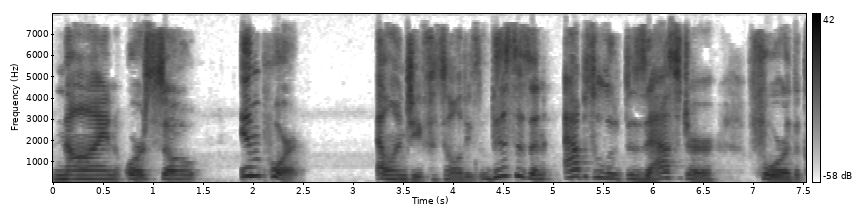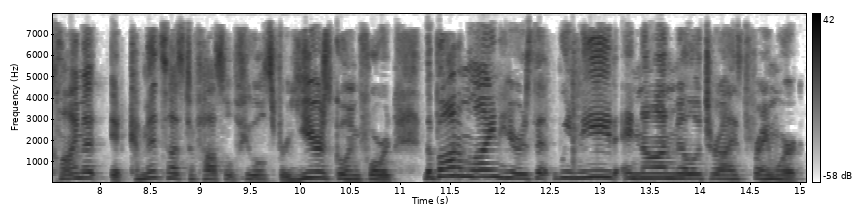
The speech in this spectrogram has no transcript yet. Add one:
nine or so import LNG facilities. This is an absolute disaster for the climate. It commits us to fossil fuels for years going forward. The bottom line here is that we need a non militarized framework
